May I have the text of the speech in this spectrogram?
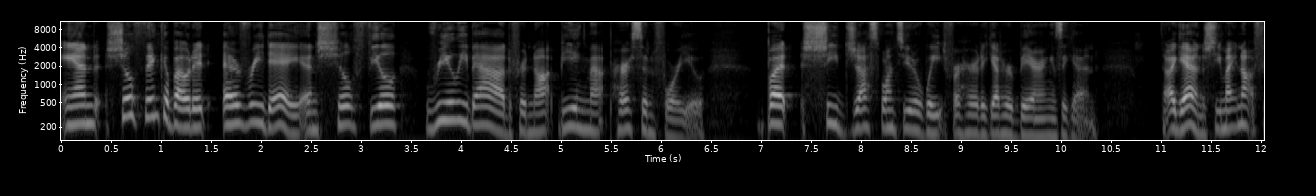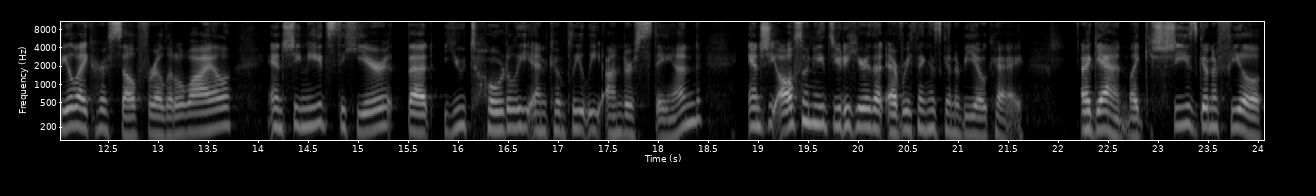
and she'll think about it every day and she'll feel really bad for not being that person for you but she just wants you to wait for her to get her bearings again. Again, she might not feel like herself for a little while, and she needs to hear that you totally and completely understand. And she also needs you to hear that everything is going to be okay. Again, like she's going to feel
